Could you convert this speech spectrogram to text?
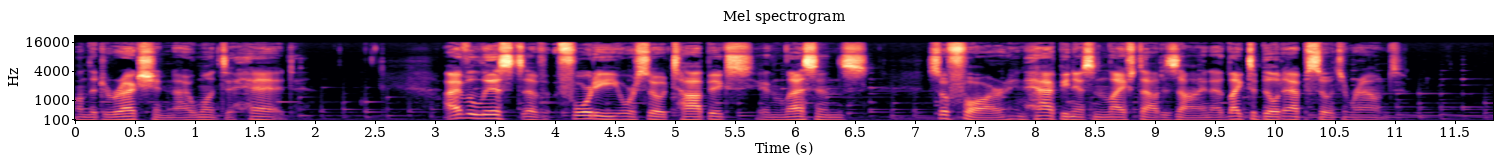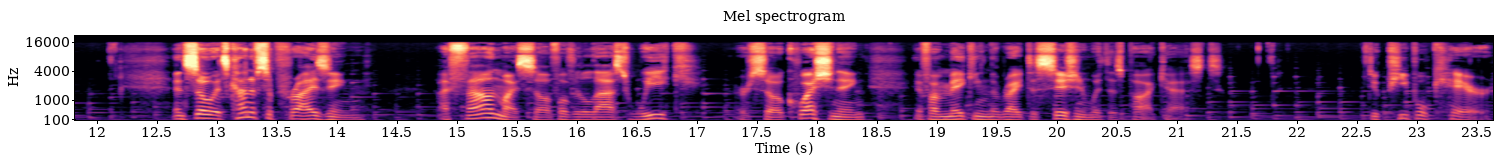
on the direction I want to head. I have a list of 40 or so topics and lessons so far in happiness and lifestyle design I'd like to build episodes around. And so it's kind of surprising. I found myself over the last week or so questioning if I'm making the right decision with this podcast. Do people care?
